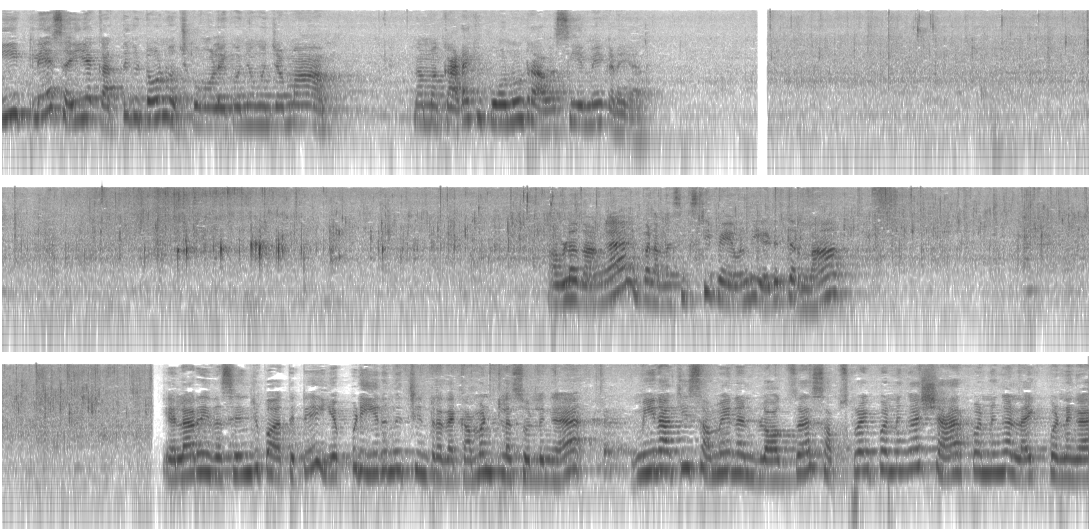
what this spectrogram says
வீட்டிலே செய்ய கற்றுக்கிட்டோன்னு வச்சுக்கோங்களேன் கொஞ்சம் கொஞ்சமாக நம்ம கடைக்கு போகணுன்ற அவசியமே கிடையாது. அவ்வளோதாங்க இப்போ நம்ம சிக்ஸ்டி ஃபைவ் வந்து எடுத்துடலாம். எல்லாரும் இதை செஞ்சு பார்த்துட்டு எப்படி இருந்துச்சுன்றத கமெண்ட்ல சொல்லுங்க. மீனாட்சி சமையல் அண்ட் பிளாக்ஸை சப்ஸ்கிரைப் பண்ணுங்க ஷேர் பண்ணுங்க லைக் பண்ணுங்க.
